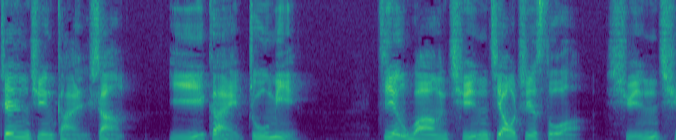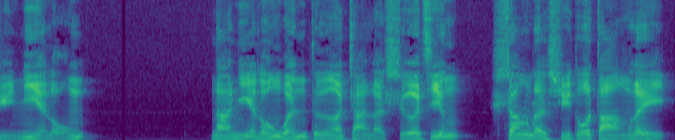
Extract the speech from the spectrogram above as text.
真君赶上，一概诛灭，竟往群交之所寻取孽龙。那孽龙闻得斩了蛇精，伤了许多党类，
